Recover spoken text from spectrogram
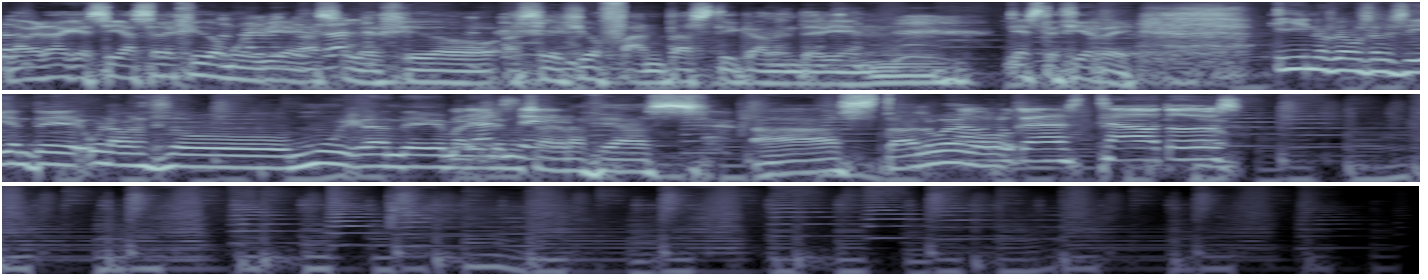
La verdad que sí, has elegido muy bien, has elegido, has elegido fantásticamente bien este cierre. Y nos vemos en el siguiente. Un abrazo muy grande, Marielle, muchas gracias. Hasta luego. Chao, Lucas. Chao a todos.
